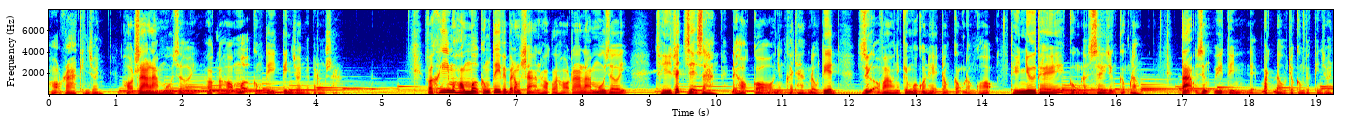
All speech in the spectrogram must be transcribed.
họ ra kinh doanh họ ra làm môi giới hoặc là họ mở công ty kinh doanh về bất động sản và khi mà họ mở công ty về bất động sản hoặc là họ ra làm môi giới thì rất dễ dàng để họ có những khách hàng đầu tiên dựa vào những cái mối quan hệ trong cộng đồng của họ thì như thế cũng là xây dựng cộng đồng tạo dựng uy tín để bắt đầu cho công việc kinh doanh.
